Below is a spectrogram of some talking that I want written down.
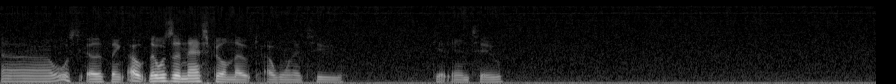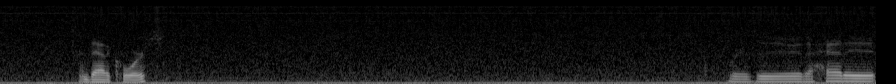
Uh, what was the other thing? Oh, there was a Nashville note I wanted to get into. And that, of course. Where is it? I had it.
